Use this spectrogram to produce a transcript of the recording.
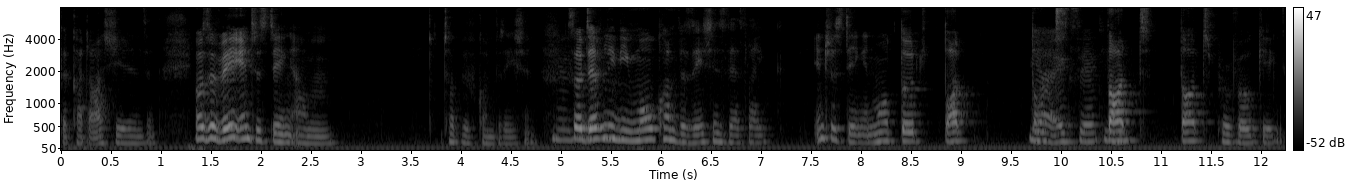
the Kardashians. And it was a very interesting um topic of conversation. Yeah, So definitely more conversations that's like interesting and more thought thought yeah, exactly. thought thought provoking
